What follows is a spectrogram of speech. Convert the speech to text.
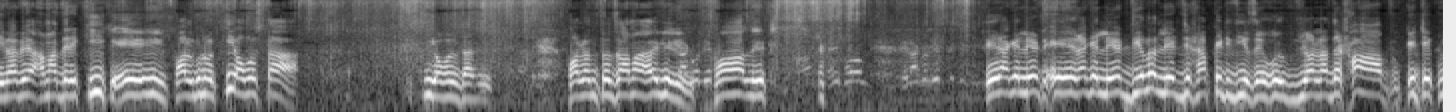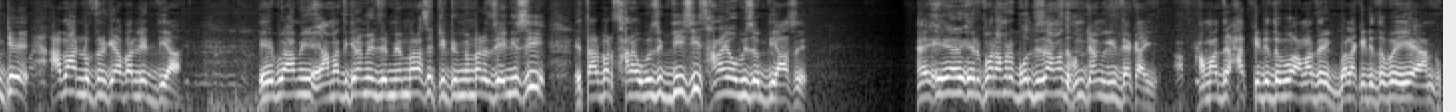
এইভাবে আমাদের কি, এই ফলগুলো কি অবস্থা? কি অবস্থা? ফলন তো জামা ফল এর আগে লেট এর আগে লেট দিল লেট দিয়ে সব কেটে দিয়েছে। ওই জল্লাদের সব কেটে কুটে আবার নতুন করে আবার লেট দিয়া। এবার আমি আমাদের গ্রামের যে মেম্বার আছে টিটু মেম্বার যে নিয়েছি তারপর থানায় অভিযোগ দিয়েছি থানায় অভিযোগ দিয়ে আছে। হ্যাঁ এরপর আমরা বলতেছি আমাদের হুমকি দেখাই। আমাদের হাত কেটে দেবো আমাদের গলা কেটে দেবো এ আম-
